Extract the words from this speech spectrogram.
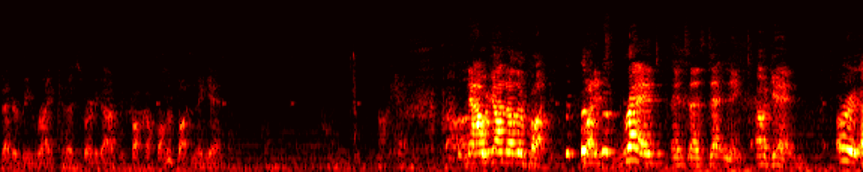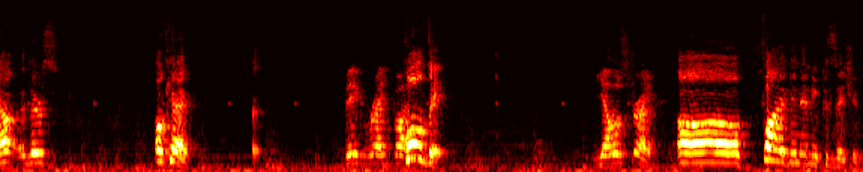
better be right, cause I swear to God, if we fuck up on the button again. Okay. Now we got another button, but it's red and says detonate again. Alright, uh, there's. Okay, Big red button. hold it! Yellow stripe. Uh, five in any position.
